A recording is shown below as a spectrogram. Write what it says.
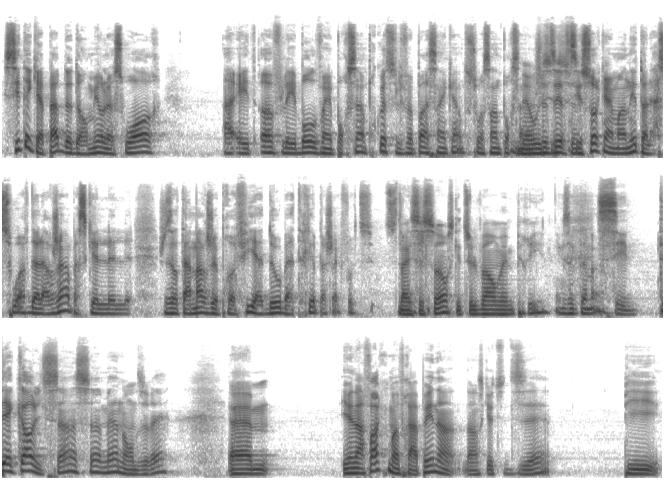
si tu es capable de dormir le soir à être off-label 20% pourquoi tu le fais pas à 50 ou 60 Ben oui, Je veux c'est dire, c'est sûr qu'à un moment donné, tu as la soif de l'argent parce que le- le- je veux dire, ta marge de profit à double, à triple à chaque fois que tu. tu Ben, c'est ça, parce que tu le vends au même prix. Exactement. C'est décalissant, ça, man, on dirait. Euh, Il y a une affaire qui m'a frappé dans, dans ce que tu disais. Puis,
